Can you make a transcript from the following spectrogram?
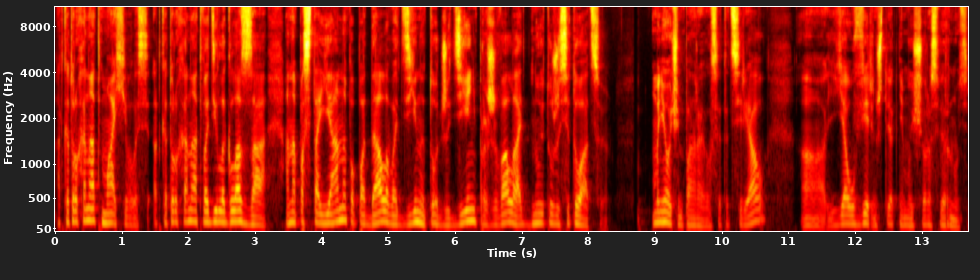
от которых она отмахивалась, от которых она отводила глаза. Она постоянно попадала в один и тот же день, проживала одну и ту же ситуацию. Мне очень понравился этот сериал. А, я уверен, что я к нему еще раз вернусь.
